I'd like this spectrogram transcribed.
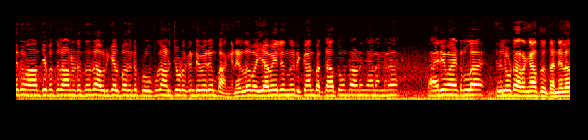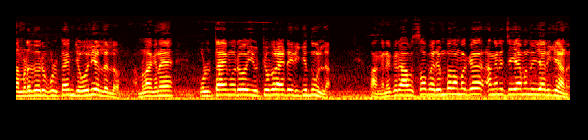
ഏത് മാധ്യമത്തിലാണ് ഇടുന്നത്? അവർക്ക് ചിലപ്പോൾ അതിന്റെ പ്രൂഫ് കാണിച്ചു കൊടുക്കേണ്ടി വരും. അപ്പൊ അങ്ങനെയുള്ള വയ്യാവേലൊന്നും എടുക്കാൻ പറ്റാത്തതുകൊണ്ടാണ് ഞാൻ അങ്ങനെ കാര്യമായിട്ടുള്ള ഇതിലോട്ട് ഇറങ്ങാത്തത്. തന്നെയല്ല നമ്മുടെ ഒരു ഫുൾ ടൈം ജോലിയല്ലല്ലോ. നമ്മളങ്ങനെ ഫുൾ ടൈം ഒരു യൂട്യൂബറായിട്ട് ഇരിക്കുന്നുമില്ല. അപ്പൊ അങ്ങനെയൊക്കെ ഒരു അവസ്ഥ വരുമ്പോൾ നമുക്ക് അങ്ങനെ ചെയ്യാമെന്ന് വിചാരിക്കുകയാണ്.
